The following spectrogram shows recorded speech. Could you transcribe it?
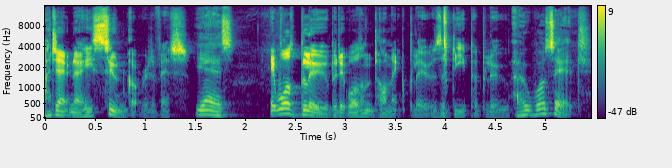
I don't know. He soon got rid of it. yes It was blue, but it wasn't tonic blue. It was a deeper blue. oh was it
